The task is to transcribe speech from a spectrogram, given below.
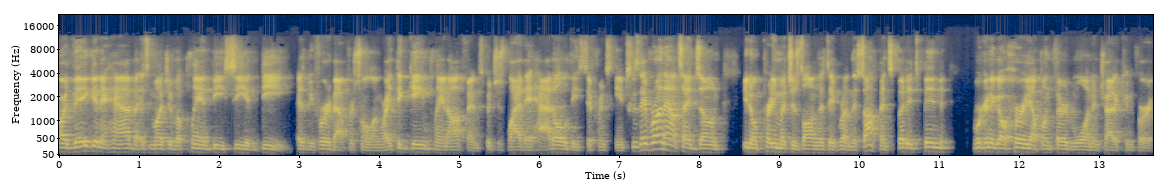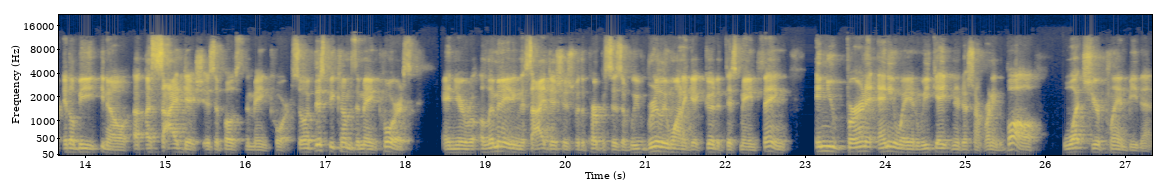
are they going to have as much of a plan B, C, and D as we've heard about for so long, right? The game plan offense, which is why they had all these different schemes because they've run outside zone, you know, pretty much as long as they've run this offense. But it's been we're going to go hurry up on third and one and try to convert. It'll be you know a, a side dish as opposed to the main course. So if this becomes the main course and you're eliminating the side dishes for the purposes of we really want to get good at this main thing, and you burn it anyway in week eight and you're just not running the ball, what's your plan B then?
